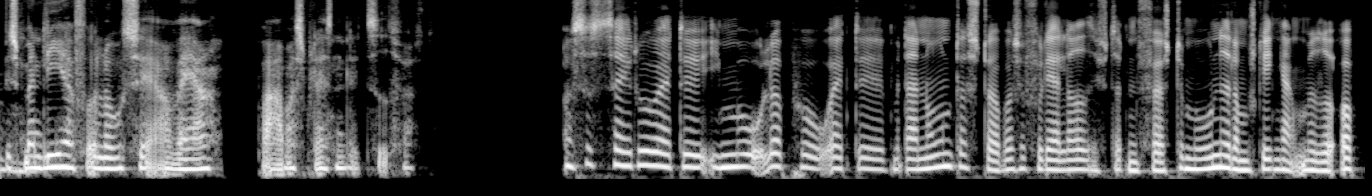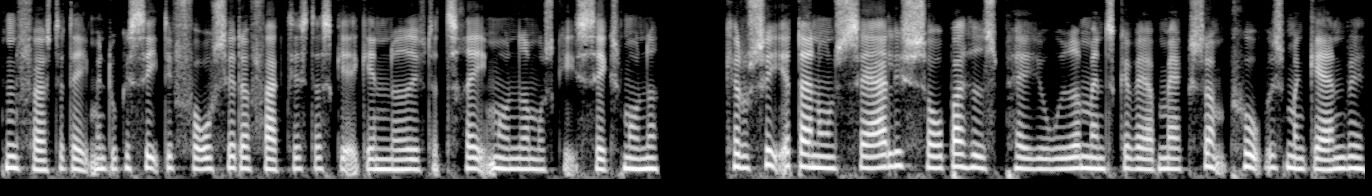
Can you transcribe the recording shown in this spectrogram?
hvis man lige har fået lov til at være på arbejdspladsen lidt tid først. Og så sagde du, at øh, I måler på, at øh, der er nogen, der stopper selvfølgelig allerede efter den første måned, eller måske ikke engang møder op den første dag, men du kan se, at det fortsætter faktisk. Der sker igen noget efter tre måneder, måske seks måneder. Kan du se, at der er nogle særlige sårbarhedsperioder, man skal være opmærksom på, hvis man gerne vil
